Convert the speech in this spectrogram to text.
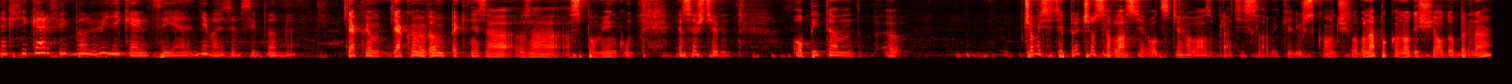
Takže Karfik bol vynikajúci, ja nemôžem si pomôcť. Ďakujem, ďakujeme veľmi pekne za, za spomienku. Ja sa ešte opýtam, e, čo myslíte, prečo sa vlastne odsťahoval z Bratislavy, keď už skončil? Lebo napokon odišiel do Brna.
